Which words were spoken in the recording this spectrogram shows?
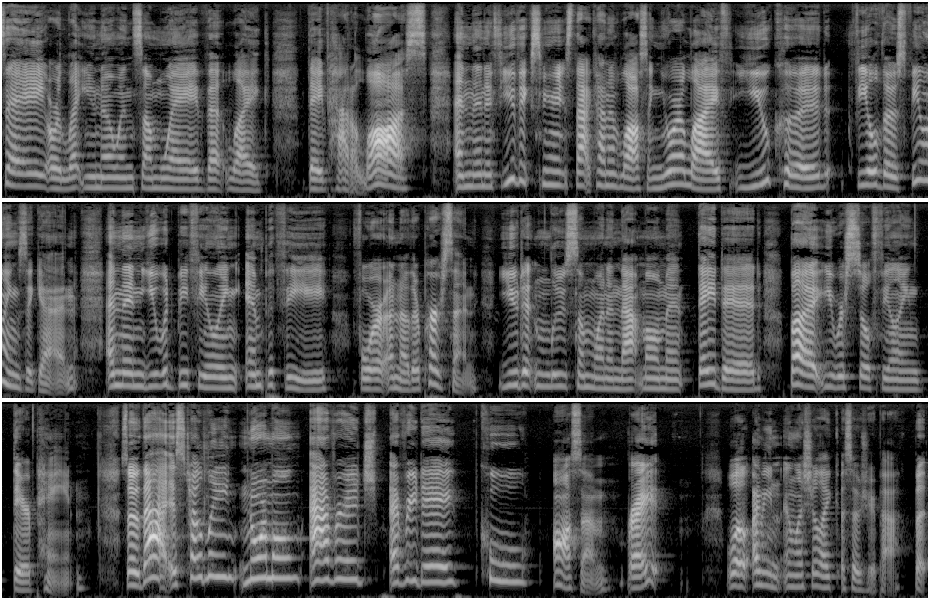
say or let you know in some way that like they've had a loss. And then if you've experienced that kind of loss in your life, you could feel those feelings again. And then you would be feeling empathy for another person. You didn't lose someone in that moment, they did, but you were still feeling their pain. So that is totally normal, average, everyday, cool, awesome, right? Well, I mean, unless you're like a sociopath, but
